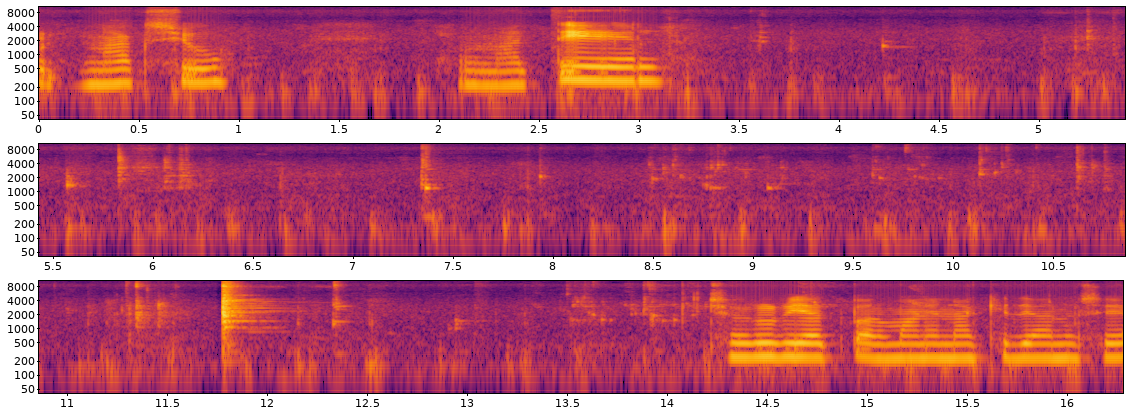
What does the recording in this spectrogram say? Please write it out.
આપણે નાખશું એમાં તેલ જરૂરિયાત પ્રમાણે નાખી દેવાનું છે.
